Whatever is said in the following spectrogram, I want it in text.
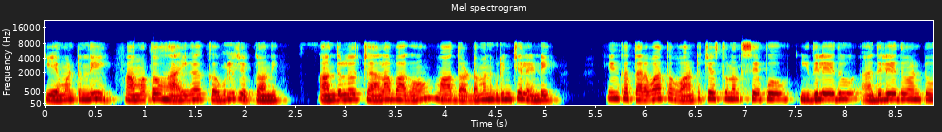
ఏమంటుంది? అమ్మతో హాయిగా కబుర్లు చెప్తోంది. అందులో చాలా భాగం మా దొడ్డమ్మని గురించేలేండి ఇంకా తర్వాత వంట చేస్తున్నంతసేపు ఇది లేదు అది లేదు అంటూ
